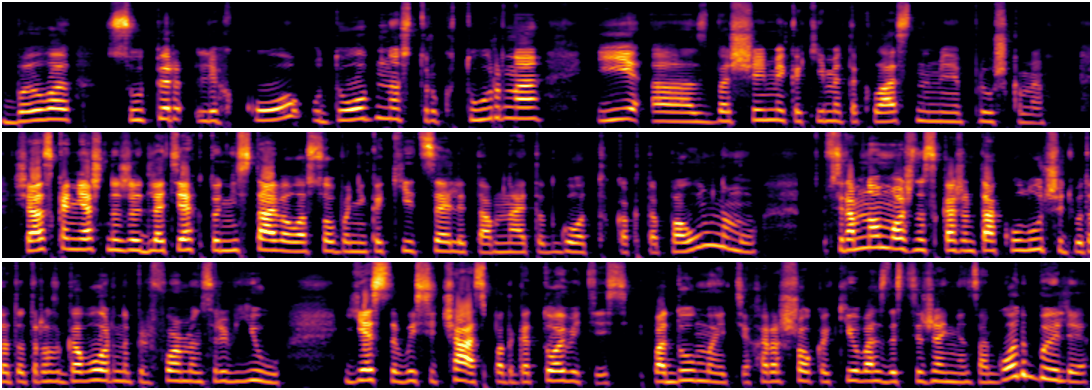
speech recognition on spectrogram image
было супер легко, удобно, структурно и э, с большими какими-то классными плюшками. Сейчас, конечно же, для тех, кто не ставил особо никакие цели там на этот год как-то по-умному, все равно можно, скажем так, улучшить вот этот разговор на review. Если вы сейчас подготовитесь и подумаете, хорошо, какие у вас достижения за год были,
